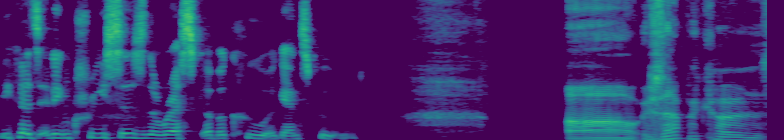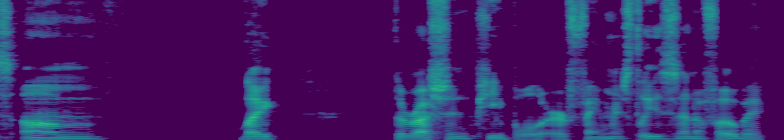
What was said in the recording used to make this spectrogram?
because it increases the risk of a coup against Putin. Oh, is that because um like the Russian people are famously xenophobic?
